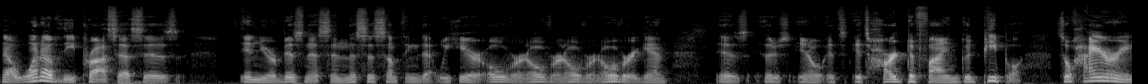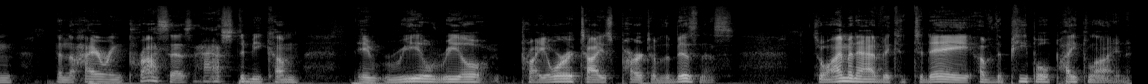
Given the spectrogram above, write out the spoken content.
Now, one of the processes in your business and this is something that we hear over and over and over and over again is there's you know it's it's hard to find good people. So hiring and the hiring process has to become a real real prioritized part of the business. So i'm an advocate today of the people pipeline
